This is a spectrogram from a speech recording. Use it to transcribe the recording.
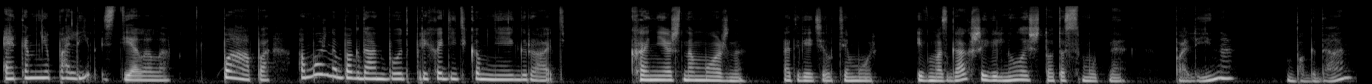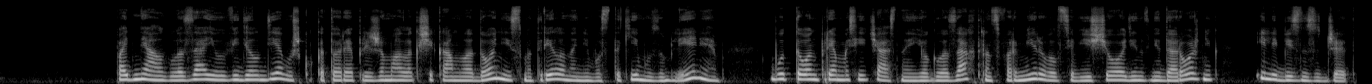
«Это мне Полина сделала. Папа, а можно Богдан будет приходить ко мне играть?» «Конечно, можно», — ответил Тимур. И в мозгах шевельнулось что-то смутное. «Полина? Богдан?» Поднял глаза и увидел девушку, которая прижимала к щекам ладони и смотрела на него с таким изумлением, будто он прямо сейчас на ее глазах трансформировался в еще один внедорожник — или бизнес-джет.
